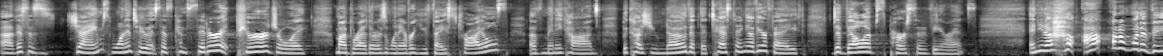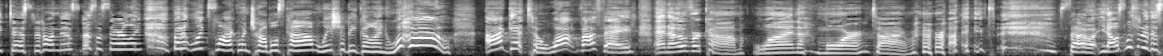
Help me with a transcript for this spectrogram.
Uh, this is James 1 and 2. It says, Consider it pure joy, my brothers, whenever you face trials of many kinds, because you know that the testing of your faith develops perseverance. And you know, I, I don't want to be tested on this necessarily, but it looks like when troubles come, we should be going, woohoo! I get to walk by faith and overcome one more time, right? So, you know, I was listening to this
